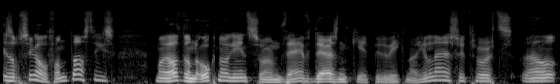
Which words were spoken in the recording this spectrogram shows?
is op zich al fantastisch, maar als er dan ook nog eens zo'n 5000 keer per week naar geluisterd wordt, wel,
